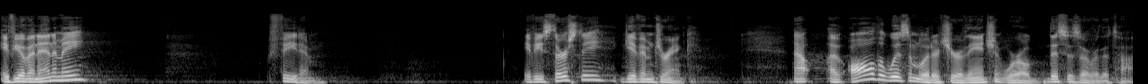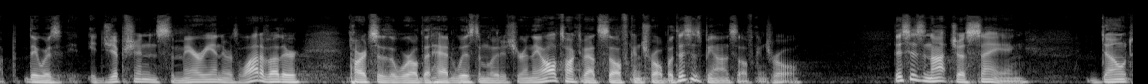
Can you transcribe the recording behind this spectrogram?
If you have an enemy, feed him. If he's thirsty, give him drink. Now, of all the wisdom literature of the ancient world, this is over the top. There was Egyptian and Sumerian, there was a lot of other parts of the world that had wisdom literature, and they all talked about self control, but this is beyond self control. This is not just saying, don't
